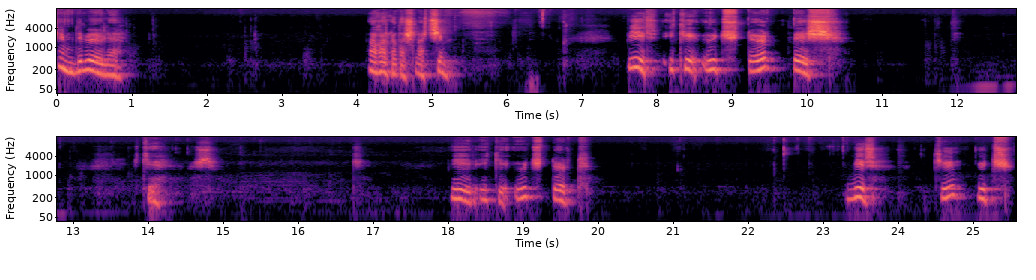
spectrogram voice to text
Şimdi böyle. Bak arkadaşlar çim. 1, 2, 3, 4, 5. 2, 5. 1, 2, 3, 4. 1, 2, 3.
